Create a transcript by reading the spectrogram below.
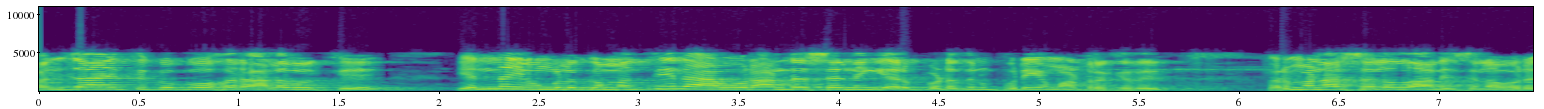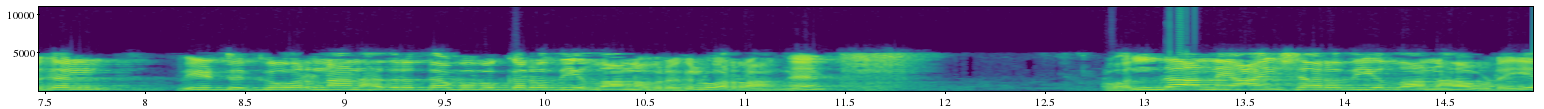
பஞ்சாயத்துக்கு போகிற அளவுக்கு என்ன இவங்களுக்கு மத்தியில் ஒரு அண்டர்ஸ்டாண்டிங் ஏற்படுதுன்னு புரிய மாட்டிருக்குது பெருமனார் செல்லல்லா அலிஸ்லாம் அவர்கள் வீட்டுக்கு ஒரு நாள் ஹதரத் அபுபக்கர் ரதியல்லான் அவர்கள் வர்றாங்க. வந்த அன்னை ஆயிஷா ரதியல்லான்ஹாவுடைய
